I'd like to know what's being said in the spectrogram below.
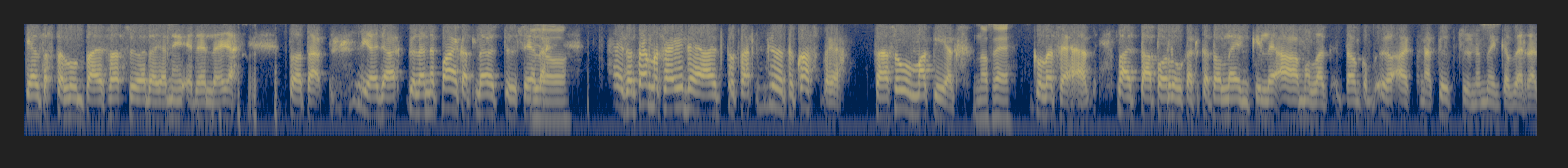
keltaista lunta ei saa syödä ja niin edelleen. Ja, tuota, ja, ja kyllä ne paikat löytyy siellä. Joo. Heitä tämmöisen idean, että tuota, kasveja saa suun makiaksi. No se, kuule sehän laittaa porukat katon lenkille aamulla, että onko yöaikana kypsynyt minkä verran.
